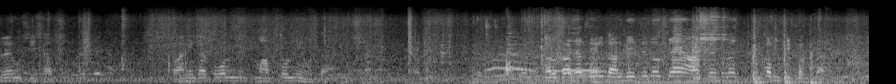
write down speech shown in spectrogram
रहे उस हिसाब से। पानी का तोल, माप तोल नहीं होता। हल्का सा तेल डाल देते तो क्या है, हाथ में थोड़ा कम चिपकता है।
